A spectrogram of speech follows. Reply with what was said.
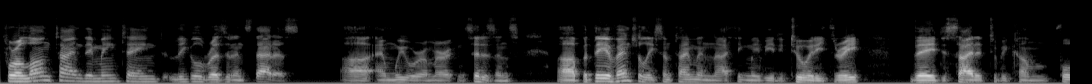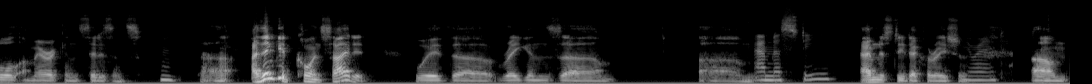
for a long time they maintained legal resident status, uh, and we were American citizens. Uh, but they eventually, sometime in I think maybe 82, 83, they decided to become full American citizens. Hmm. Uh, I think it coincided with uh, Reagan's um, um, Amnesty. amnesty declaration. You're right. Um,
